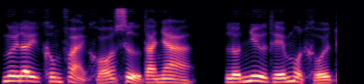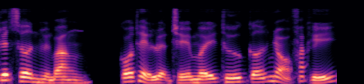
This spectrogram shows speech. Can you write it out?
ngươi đây không phải khó xử ta nha, lớn như thế một khối tuyết sơn huyền băng, có thể luyện chế mấy thứ cỡ nhỏ pháp khí,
